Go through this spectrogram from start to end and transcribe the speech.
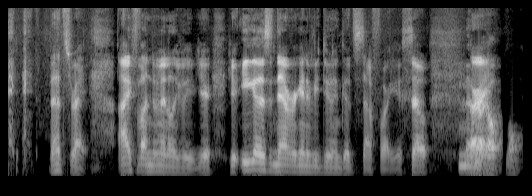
That's right. I fundamentally believe your your ego is never going to be doing good stuff for you. So, never right. helpful.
